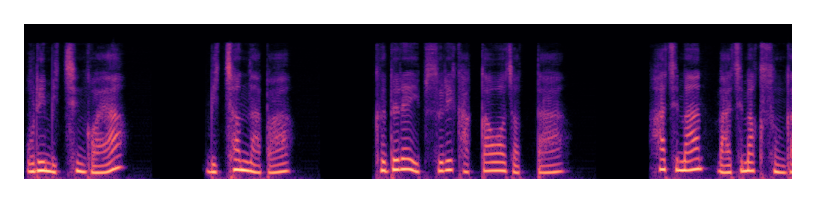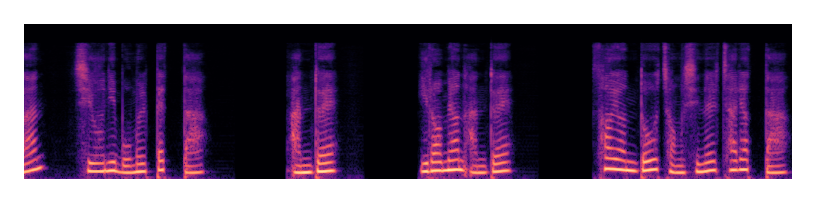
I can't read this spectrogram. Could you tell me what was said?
우리 미친 거야? 미쳤나 봐. 그들의 입술이 가까워졌다. 하지만 마지막 순간 지훈이 몸을 뺐다. 안 돼. 이러면 안 돼. 서연도 정신을 차렸다.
